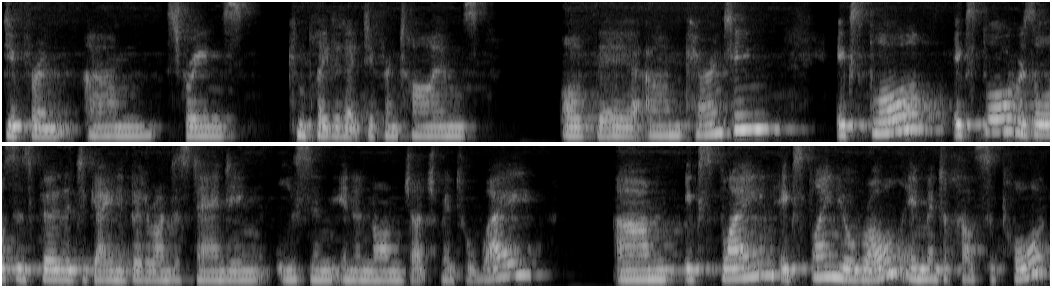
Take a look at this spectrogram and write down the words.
different um, screens completed at different times of their um, parenting. Explore, explore resources further to gain a better understanding, listen in a non-judgmental way. Um, explain, explain your role in mental health support.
